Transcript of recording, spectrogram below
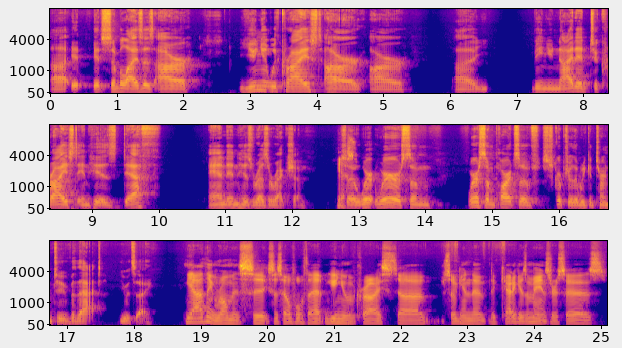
uh, it, it symbolizes our union with Christ, our our uh, being united to Christ in His death and in His resurrection. Yes. So where where are some where are some parts of Scripture that we could turn to for that? You would say. Yeah, I think Romans six is helpful with that union with Christ. Uh, so again, the the Catechism answer says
